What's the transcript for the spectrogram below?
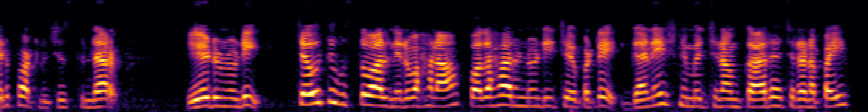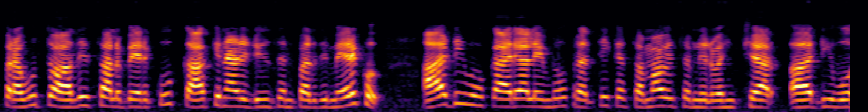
ఏర్పాట్లు చేస్తున్నారు. ఏడు నుండి చవితి ఉత్సవాల నిర్వహణ పదహారు నుండి చేపట్టే గణేష్ నిమజ్జనం కార్యాచరణపై ప్రభుత్వ ఆదేశాల మేరకు కాకినాడ డివిజన్ పరిధి మేరకు ఆర్డీఓ కార్యాలయంలో ప్రత్యేక సమావేశం నిర్వహించారు. ఆర్డీఓ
